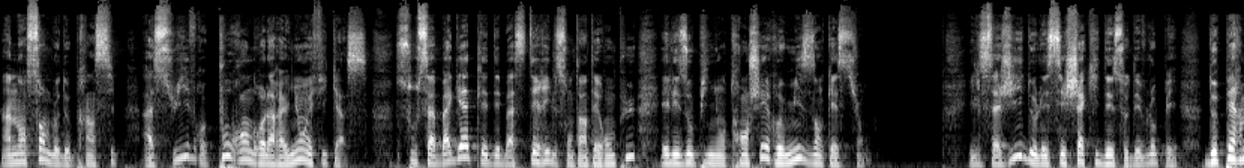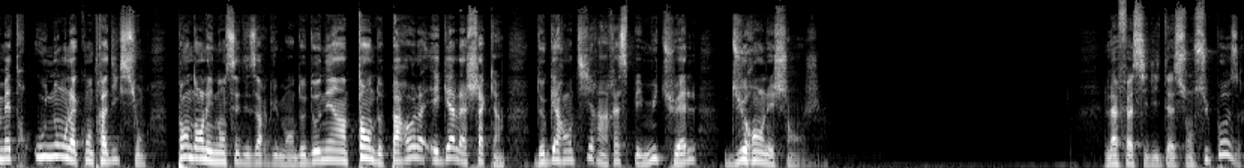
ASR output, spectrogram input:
un ensemble de principes à suivre pour rendre la réunion efficace. Sous sa baguette, les débats stériles sont interrompus et les opinions tranchées remises en question. Il s'agit de laisser chaque idée se développer, de permettre ou non la contradiction pendant l'énoncé des arguments, de donner un temps de parole égal à chacun, de garantir un respect mutuel durant l'échange. La facilitation suppose,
